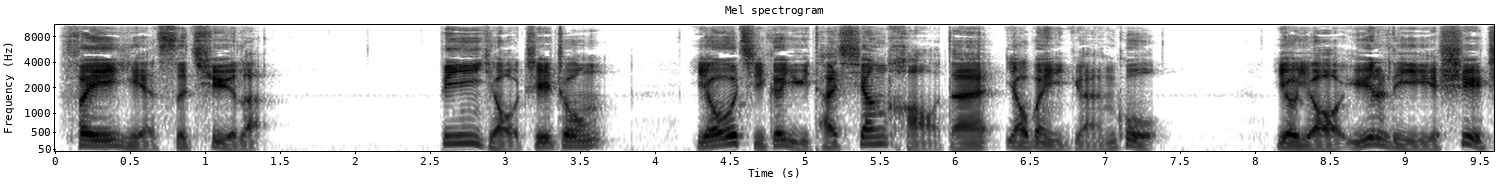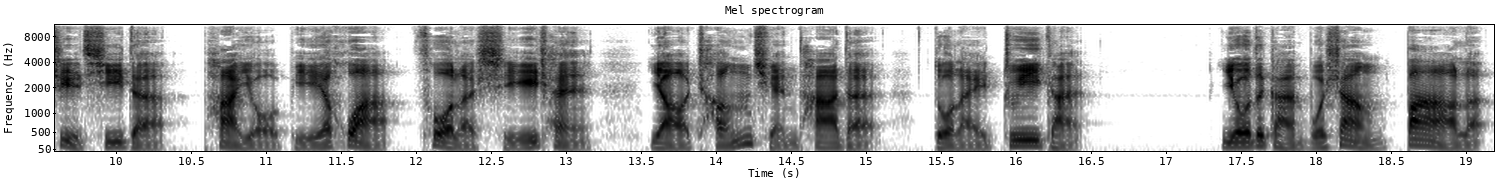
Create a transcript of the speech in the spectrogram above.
飞也似去了。宾友之中，有几个与他相好的，要问缘故。又有与李氏至期的，怕有别话错了时辰，要成全他的，多来追赶。有的赶不上罢了，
